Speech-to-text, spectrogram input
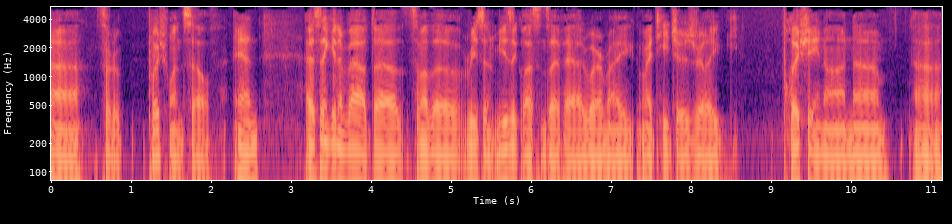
uh, sort of push oneself? And I was thinking about uh, some of the recent music lessons I've had, where my my teacher is really pushing on um, uh,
